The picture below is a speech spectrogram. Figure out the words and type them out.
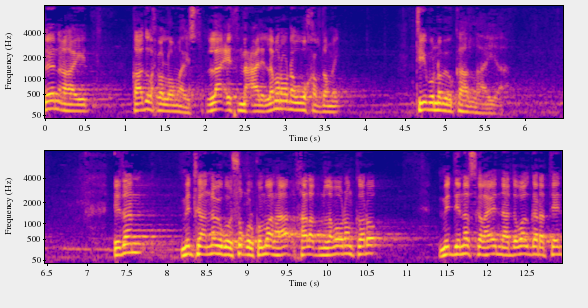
been ahayd qaadi waxba looma haysto laa ima caley lamana odhan wuu khaldamay tii buu nabigu ka hadlahayaa idan midkaan nabigu shuqulkuma laha khaladna lama odhan karo middii naska lahaydna hadda waad garateen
